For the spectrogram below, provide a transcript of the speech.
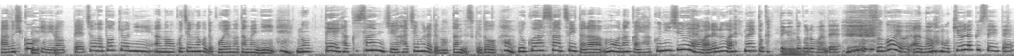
あの飛行機に乗ってちょうど東京にあのこちらの方で講演のために乗って138円ぐらいで乗ったんですけど、はい、翌朝着いたらもうなんか120円割れる割れないとかっていうところまですごいあのもう急落していて。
